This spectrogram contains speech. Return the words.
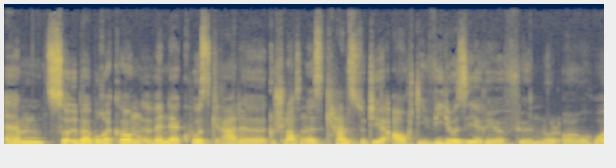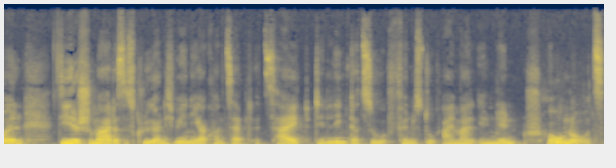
Ähm, zur Überbrückung, wenn der Kurs gerade geschlossen ist, kannst du dir auch die Videoserie für 0 Euro holen, die dir schon mal das ist klüger nicht weniger Konzept zeigt. Den Link dazu findest du einmal in den Show Notes.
